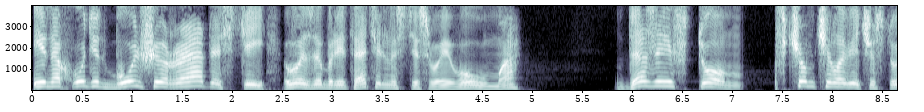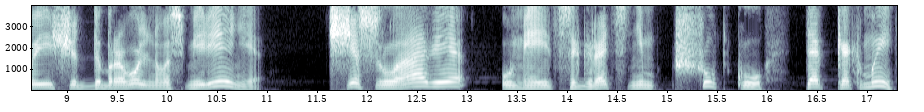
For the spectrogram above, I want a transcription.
и находит больше радостей в изобретательности своего ума. Даже и в том, в чем человечество ищет добровольного смирения, тщеславие умеет сыграть с ним шутку, так как мы,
